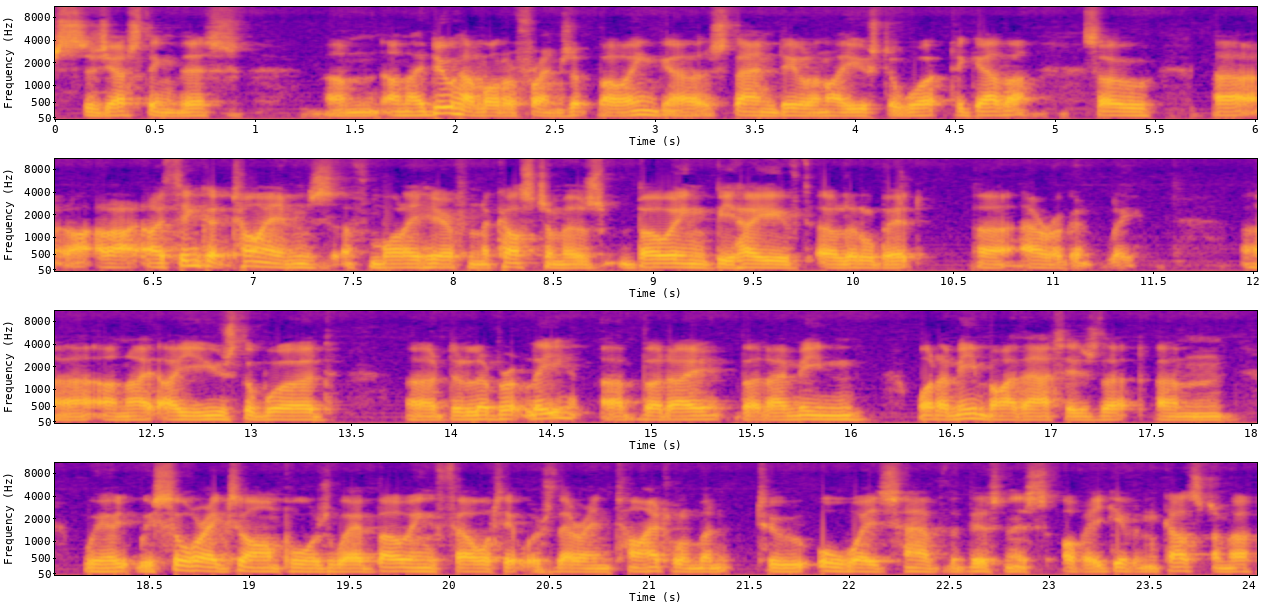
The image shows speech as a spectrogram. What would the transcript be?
suggesting this, um, and I do have a lot of friends at Boeing. Uh, Stan Deal and I used to work together. So uh, I think at times, from what I hear from the customers, Boeing behaved a little bit uh, arrogantly. Uh, and I, I, use the word deliberately, but I but I mean what I mean by that is that um, we, we saw examples where Boeing felt it was their entitlement to always have the business of a given customer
